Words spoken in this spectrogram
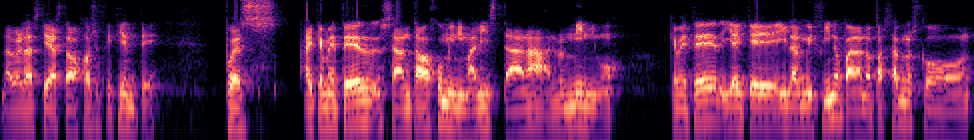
La verdad es que has trabajado suficiente. Pues hay que meter, o sea, un trabajo minimalista, nada, lo mínimo. Hay que meter y hay que hilar muy fino para no pasarnos con,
